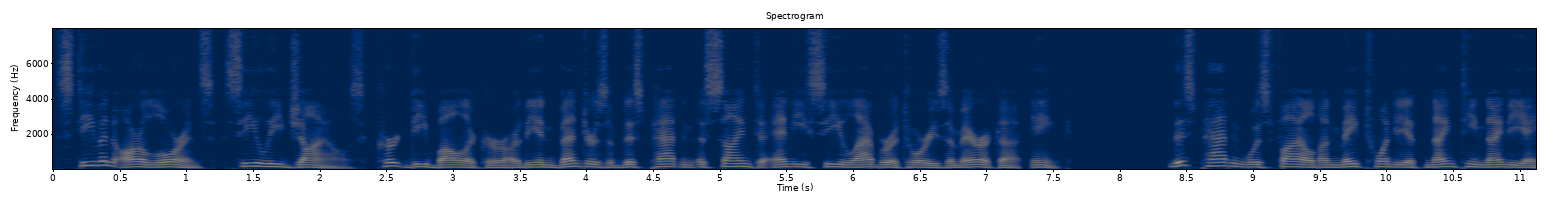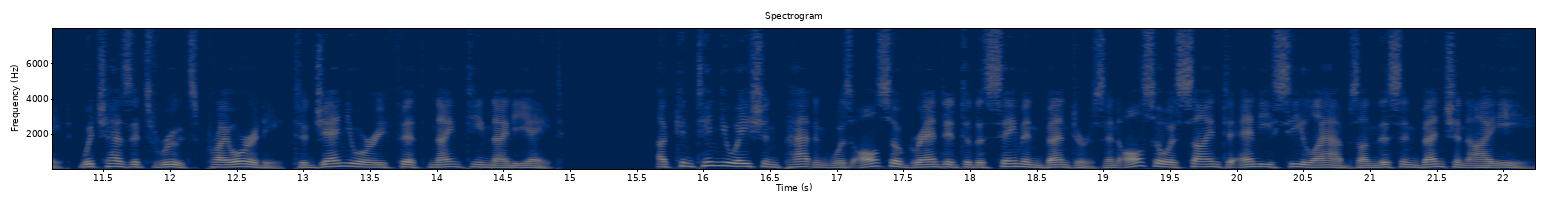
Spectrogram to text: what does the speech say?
Stephen R. Lawrence, C. Lee Giles, Kurt D. Bollacker are the inventors of this patent assigned to NEC Laboratories America, Inc. This patent was filed on May 20, 1998, which has its roots priority to January 5, 1998. A continuation patent was also granted to the same inventors and also assigned to NEC Labs on this invention i.e.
